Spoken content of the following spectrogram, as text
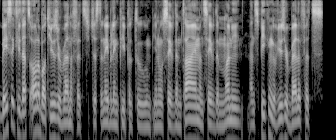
basically, that's all about user benefits, just enabling people to you know save them time and save them money. And speaking of user benefits,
